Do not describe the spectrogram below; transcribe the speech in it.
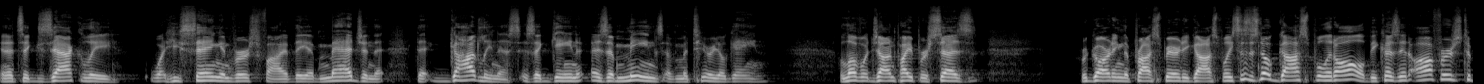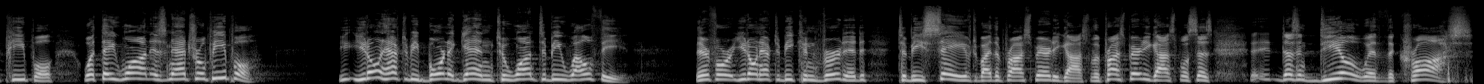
and it's exactly what he's saying in verse 5. They imagine that, that godliness is a, gain, is a means of material gain. I love what John Piper says regarding the prosperity gospel. He says it's no gospel at all because it offers to people what they want as natural people. You, you don't have to be born again to want to be wealthy. Therefore, you don't have to be converted to be saved by the prosperity gospel. The prosperity gospel says it doesn't deal with the cross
